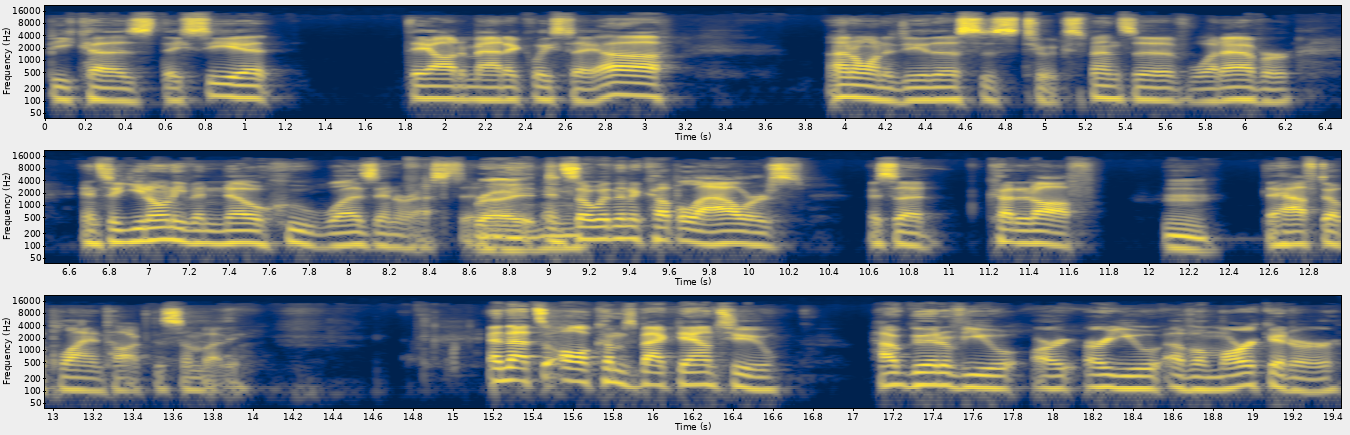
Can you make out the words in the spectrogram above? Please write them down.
because they see it, they automatically say, "Ah, I don't want to do this. It's too expensive, whatever." And so you don't even know who was interested. Right. And so within a couple hours, I said, "Cut it off." Hmm. They have to apply and talk to somebody. And that's all comes back down to how good of you are are you of a marketer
